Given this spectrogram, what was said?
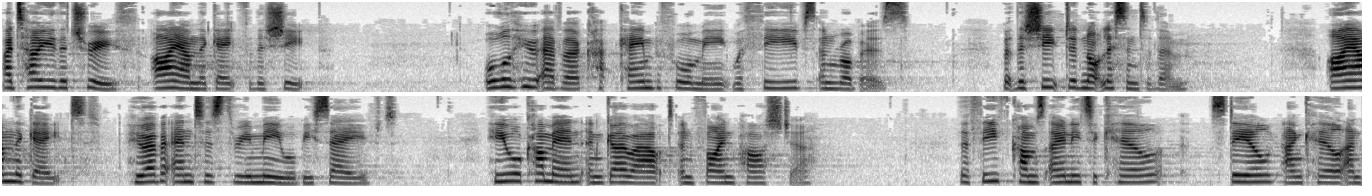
I tell you the truth, I am the gate for the sheep. All who ever came before me were thieves and robbers, but the sheep did not listen to them. I am the gate. Whoever enters through me will be saved. He will come in and go out and find pasture. The thief comes only to kill, steal, and kill and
